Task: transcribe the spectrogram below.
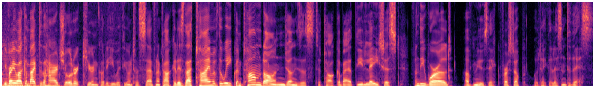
You're very welcome back to the Hard Shoulder. Kieran Cuddihy with you until 7 o'clock. It is that time of the week when Tom Dunne joins us to talk about the latest from the world of music. First up, we'll take a listen to this.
